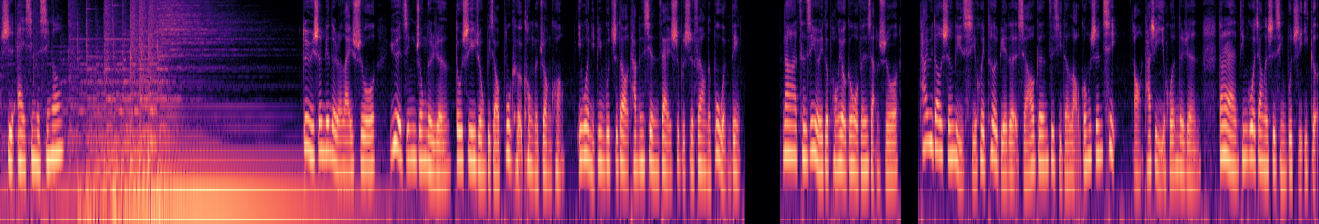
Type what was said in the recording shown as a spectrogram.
是爱心的心哦。对于身边的人来说，月经中的人都是一种比较不可控的状况，因为你并不知道他们现在是不是非常的不稳定。那曾经有一个朋友跟我分享说，她遇到生理期会特别的想要跟自己的老公生气哦，他是已婚的人，当然听过这样的事情不止一个。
